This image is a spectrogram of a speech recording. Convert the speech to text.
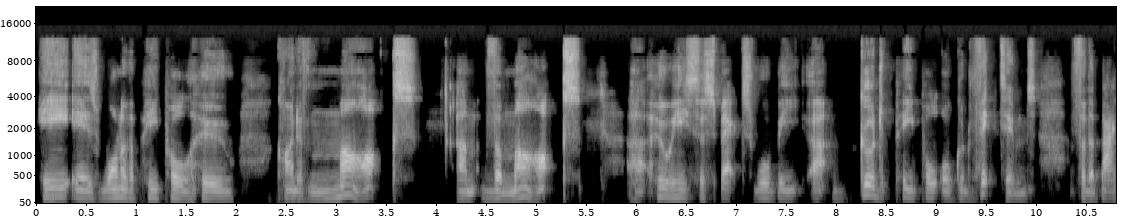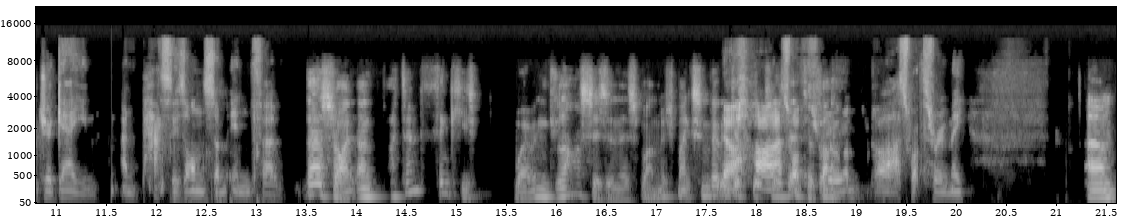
He is one of the people who kind of marks um, the marks. Uh, who he suspects will be uh, good people or good victims for the Badger game and passes on some info. That's right. And I don't think he's wearing glasses in this one, which makes him very oh, difficult oh, that's, what threw, oh, that's what threw me. Um,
